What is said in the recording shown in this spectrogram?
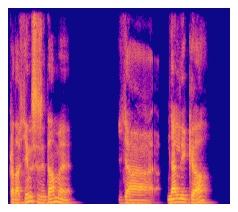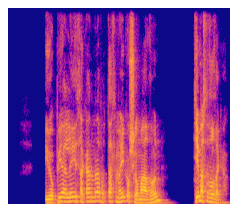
Καταρχήν συζητάμε για μια λίγκα η οποία λέει θα κάνουμε ένα πρωτάθλημα 20 ομάδων και είμαστε 12.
